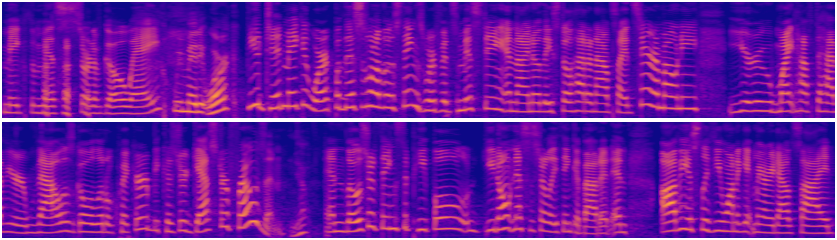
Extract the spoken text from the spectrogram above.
make the mist sort of go away. We made it work. You did make it work, but this is one of those things where if it's misting and I know they still had an outside ceremony, you might have to have your vows go a little quicker because your guests are frozen. Yeah. And those are things that people you don't necessarily think about it. And obviously if you want to get married outside,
